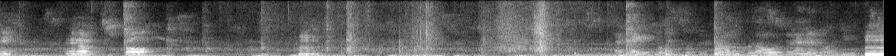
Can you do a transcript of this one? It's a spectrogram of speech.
นี่นะครับ ต่ออืมอืม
